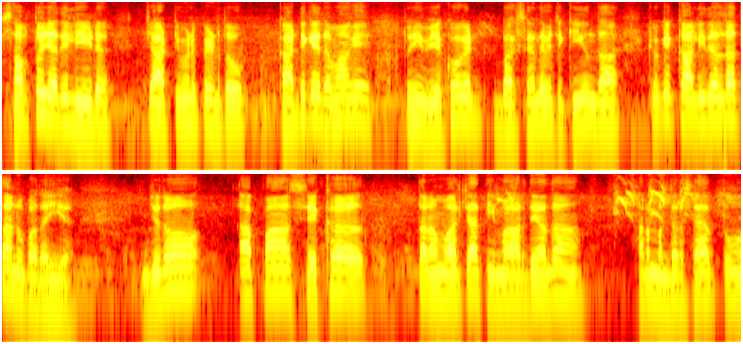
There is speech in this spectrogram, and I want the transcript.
ਸਭ ਤੋਂ ਜ਼ਿਆਦਾ ਲੀਡ ਚਾਟੀਵਿੰਡ ਪਿੰਡ ਤੋਂ ਕੱਢ ਕੇ ਦੇਵਾਂਗੇ। ਤੁਸੀਂ ਵੇਖੋਗੇ ਬਕਸਿਆਂ ਦੇ ਵਿੱਚ ਕੀ ਹੁੰਦਾ, ਕਿਉਂਕਿ ਅਕਾਲੀ ਦਲ ਦਾ ਤੁਹਾਨੂੰ ਪਤਾ ਹੀ ਆ। ਜਦੋਂ ਆਪਾਂ ਸਿੱਖ ਧਰਮ ਵੱਲ ਝਾਤੀ ਮਾਰਦੇ ਆ ਤਾਂ ਹਰਮੰਦਰ ਸਾਹਿਬ ਤੋਂ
